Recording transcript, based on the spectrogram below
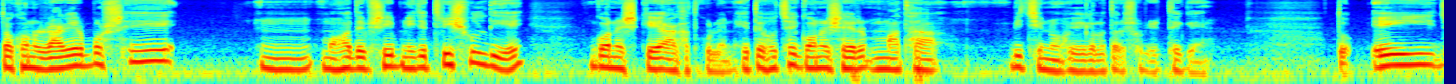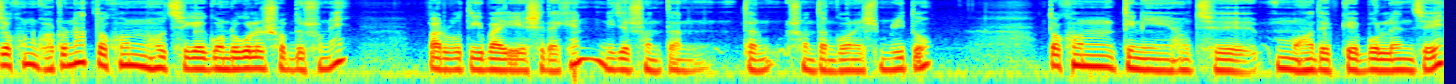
তখন রাগের উম, মহাদেব শিব নিজে ত্রিশূল দিয়ে গণেশকে আঘাত করলেন। এতে হচ্ছে গণেশের মাথা বিচ্ছিন্ন হয়ে গেল তার শরীর থেকে। তো এই যখন ঘটনা তখন হচ্ছে গিয়ে গণ্ডগোলের শব্দ শুনে পার্বতী বাইরে এসে দেখেন নিজের সন্তান তার সন্তান গণেশ মৃত। তখন তিনি হচ্ছে মহাদেবকে বললেন যে,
